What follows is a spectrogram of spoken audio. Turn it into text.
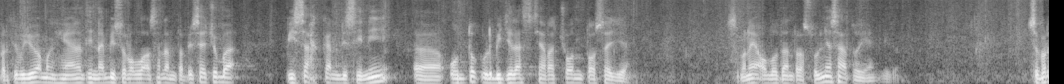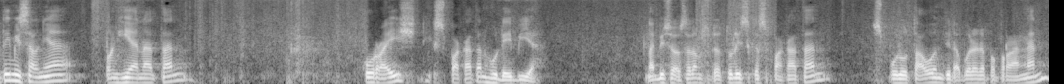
berarti juga mengkhianati Nabi SAW. Tapi saya coba pisahkan di sini uh, untuk lebih jelas secara contoh saja. Sebenarnya Allah dan Rasulnya satu ya. Gitu. Seperti misalnya pengkhianatan Quraisy di kesepakatan Hudaybiyah. Nabi SAW sudah tulis kesepakatan 10 tahun tidak boleh ada peperangan.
